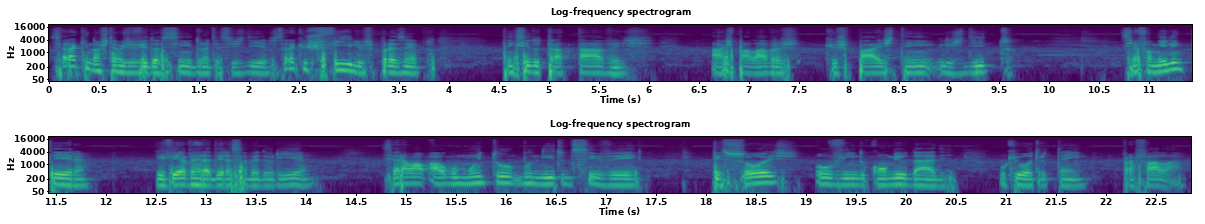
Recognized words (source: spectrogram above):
Será que nós temos vivido assim durante esses dias? Será que os filhos, por exemplo, têm sido tratáveis às palavras que os pais têm lhes dito? Se a família inteira viver a verdadeira sabedoria, será algo muito bonito de se ver. Pessoas ouvindo com humildade o que o outro tem para falar.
